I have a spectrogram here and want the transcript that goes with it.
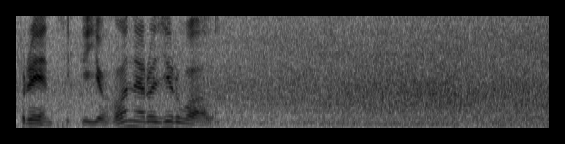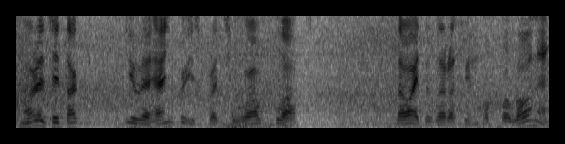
в принципі, його не розірвало. Може це і так і легенько і спрацював клапан. Давайте зараз він охолоне.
